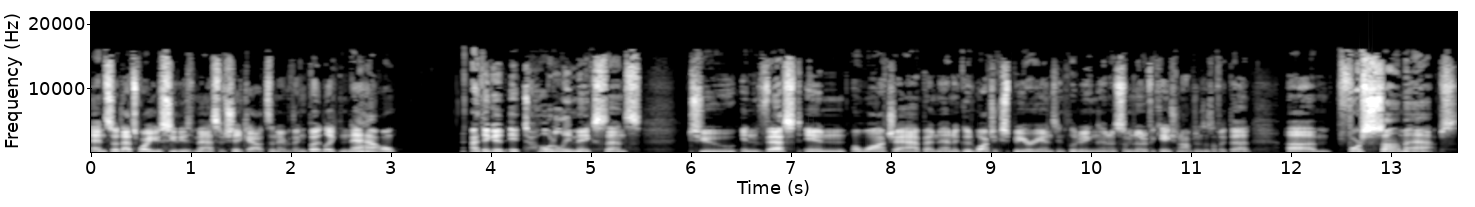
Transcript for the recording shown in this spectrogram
And so that's why you see these massive shakeouts and everything. But like now I think it, it totally makes sense to invest in a watch app and, and a good watch experience, including you know, some notification options and stuff like that, um, for some apps.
